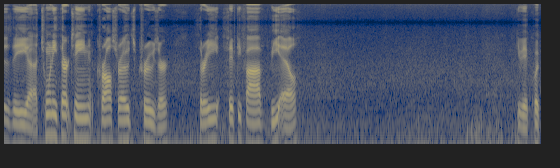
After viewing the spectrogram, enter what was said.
is the uh, 2013 Crossroads Cruiser 355BL. Give you a quick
